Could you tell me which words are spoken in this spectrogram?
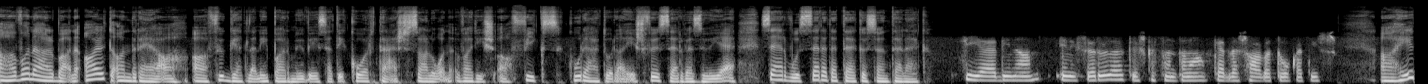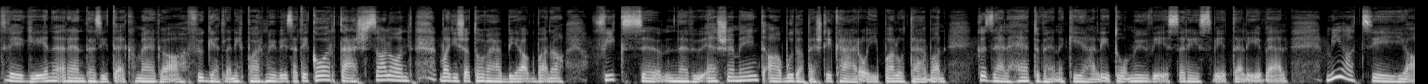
A vonalban Alt Andrea, a Független Iparművészeti Kortárs Szalon, vagyis a FIX kurátora és főszervezője. Szervusz, szeretettel köszöntelek! Szia Edina, én is örülök, és köszöntöm a kedves hallgatókat is. A hétvégén rendezitek meg a Független Iparművészeti Kortárs Szalont, vagyis a továbbiakban a Fix nevű eseményt a Budapesti Károlyi Palotában közel 70 kiállító művész részvételével. Mi a célja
